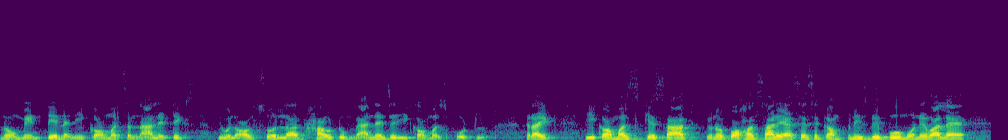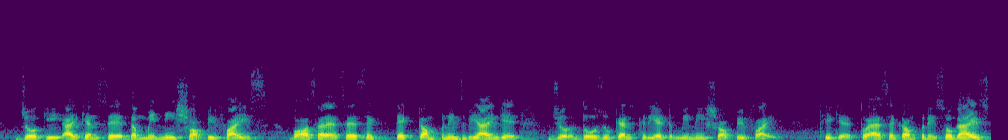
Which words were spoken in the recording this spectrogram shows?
know maintain an e-commerce analytics. You will also learn how to manage a e-commerce portal e-commerce के साथ यू नो बहुत सारे ऐसे ऐसे कंपनीज़ भी बूम होने वाले हैं, जो कि I can say the mini Shopifys बहुत सारे ऐसे ऐसे टेक कंपनीज़ भी आएँगे, जो those who can create mini Shopify ठीक है? तो ऐसे company so guys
